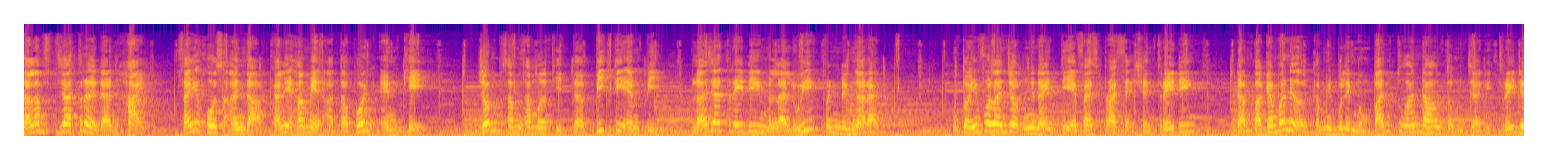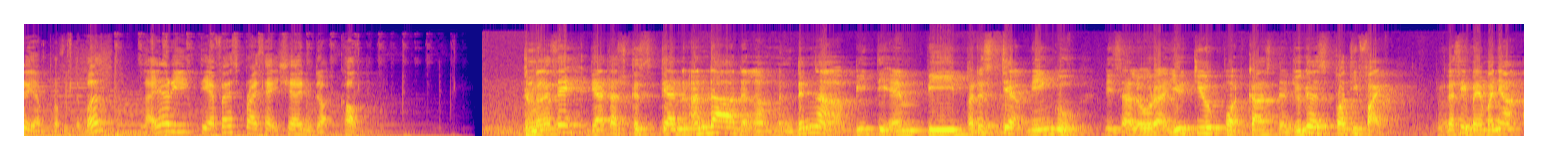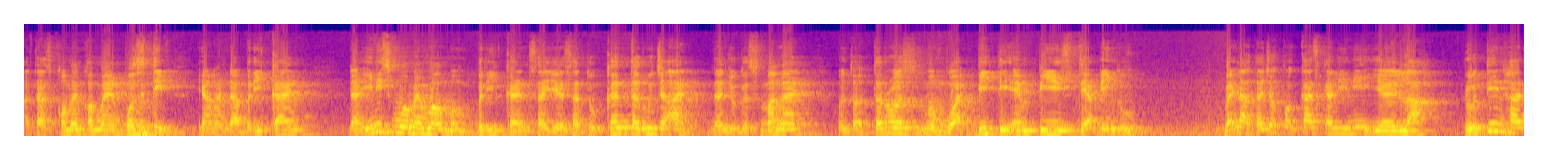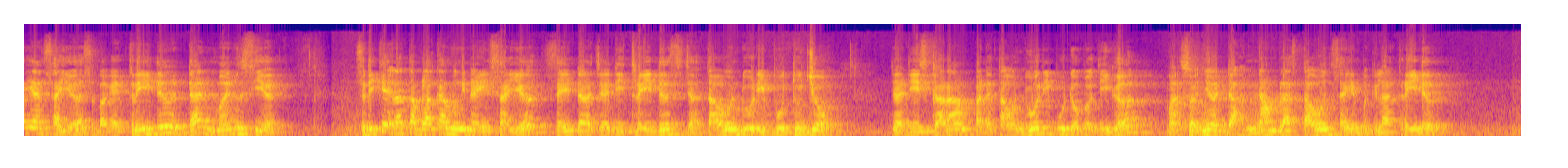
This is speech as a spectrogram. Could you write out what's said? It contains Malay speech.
Salam sejahtera dan hai. Saya hos anda, Khalid Hamid ataupun MK. Jom sama-sama kita BTMP, belajar trading melalui pendengaran. Untuk info lanjut mengenai TFS Price Action Trading dan bagaimana kami boleh membantu anda untuk menjadi trader yang profitable, layari tfspriceaction.com. Terima kasih di atas kesetiaan anda dalam mendengar BTMP pada setiap minggu di saluran YouTube, podcast dan juga Spotify. Terima kasih banyak-banyak atas komen-komen positif yang anda berikan dan ini semua memang memberikan saya satu keterujaan dan juga semangat untuk terus membuat BTMP setiap minggu. Baiklah, tajuk podcast kali ini ialah rutin harian saya sebagai trader dan manusia. Sedikit latar belakang mengenai saya, saya dah jadi trader sejak tahun 2007. Jadi sekarang pada tahun 2023, maksudnya dah 16 tahun saya bergelar trader.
